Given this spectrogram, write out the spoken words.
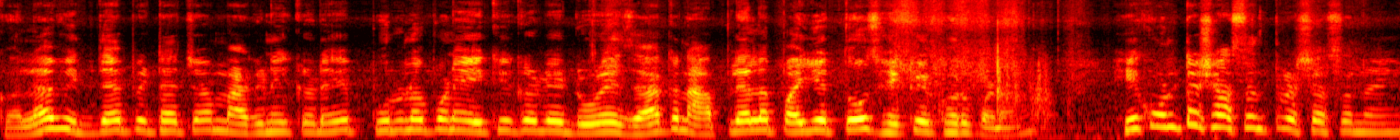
कला विद्यापीठाच्या मागणीकडे पूर्णपणे एकीकडे डोळे झाक आणि आपल्याला पाहिजे तोच हेकेखोरपणा हे कोणतं शासन प्रशासन आहे?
